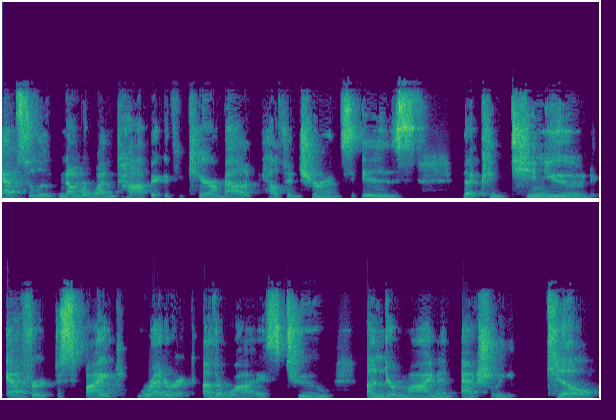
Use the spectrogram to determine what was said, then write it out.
absolute number one topic, if you care about health insurance, is the continued effort, despite rhetoric otherwise, to undermine and actually kill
